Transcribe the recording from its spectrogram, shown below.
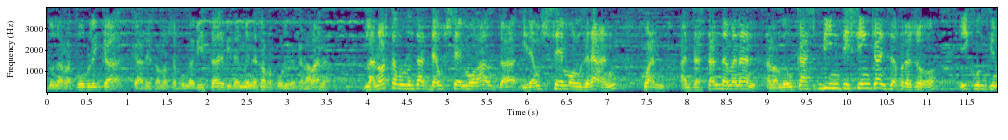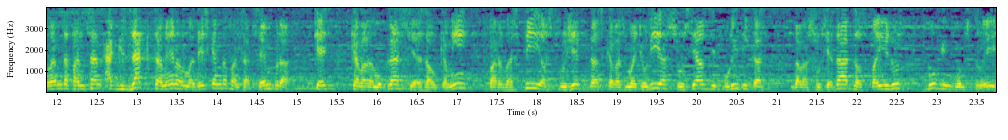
d'una república que, des del nostre punt de vista, evidentment és la República Catalana. La nostra voluntat deu ser molt alta i deu ser molt gran quan ens estan demanant, en el meu cas, 25 anys de presó i continuem defensant exactament el mateix que hem defensat sempre, que és que la democràcia és el camí per vestir els projectes que les majories socials i polítiques de les societats, dels països, vulguin construir.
